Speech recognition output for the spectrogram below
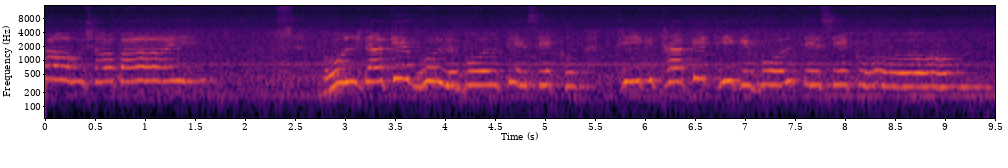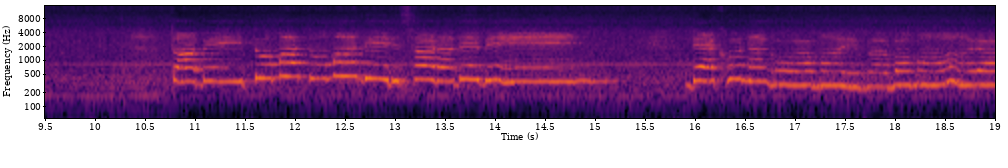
হও সবাই। ভুলটাকে ভুল বলতে শেখো, ঠিক থাকে ঠিক বলতে শেখো। তবেই দেখো না গো আমার বাবা মারা।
